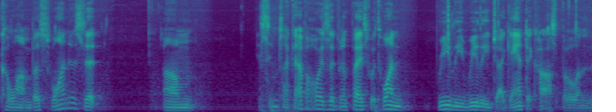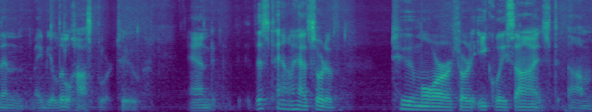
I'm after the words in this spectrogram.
Columbus. One is that um, it seems like I've always lived in a place with one really, really gigantic hospital and then maybe a little hospital or two. And this town has sort of two more sort of equally sized um,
